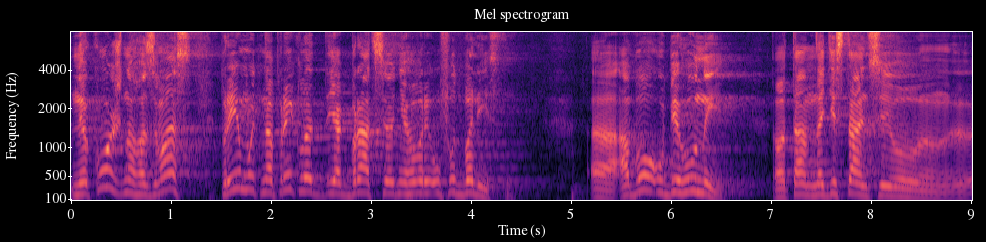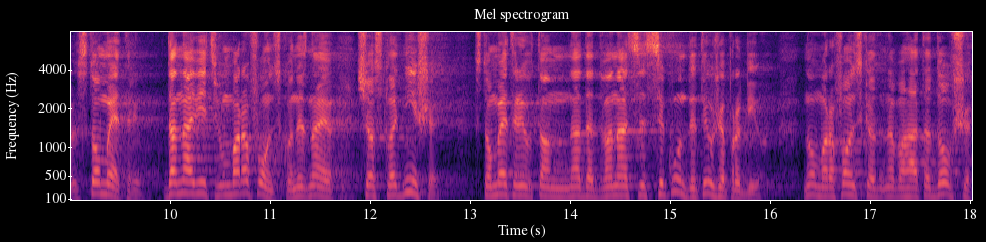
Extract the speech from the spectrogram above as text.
Не кожного з вас приймуть, наприклад, як брат сьогодні говорив, у футболісти е, або у бігуни. О, там на дистанцію е, 100 метрів, да навіть в марафонську, не знаю, що складніше. 100 метрів там треба 12 секунд, і ти вже пробіг. Ну, марафонська набагато довше.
